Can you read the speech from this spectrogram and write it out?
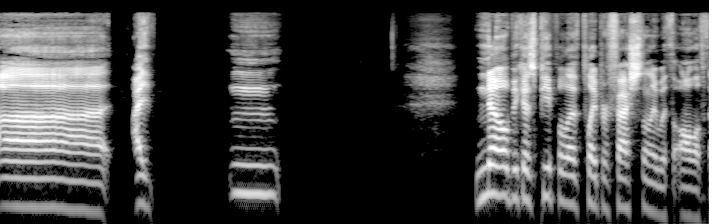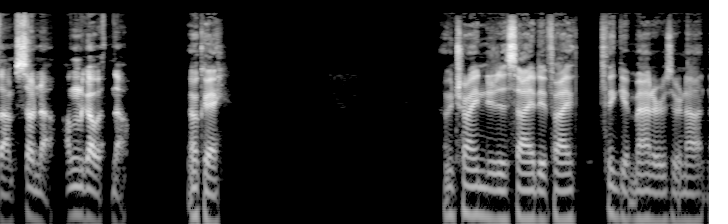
Uh, I mm, no, because people have played professionally with all of them. So no, I'm gonna go with no. Okay. I'm trying to decide if I think it matters or not.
